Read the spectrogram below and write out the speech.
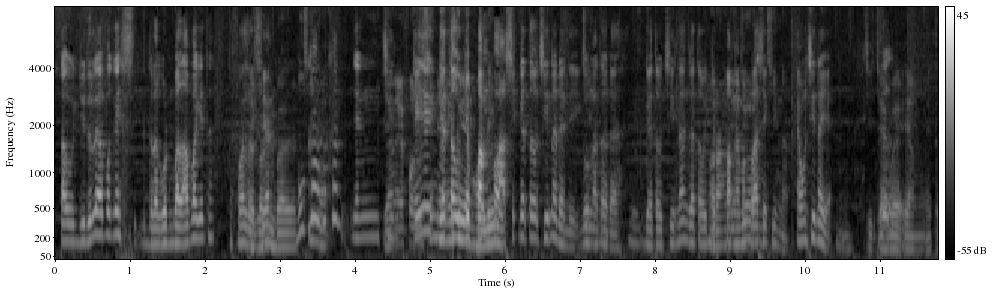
tahu judulnya apa guys? Dragon Ball apa gitu? Evolution. Dragon Ball Bukan, Cina. bukan yang, Yang Cina. Evolution Kayaknya yang gak tahu yang Jepang Hollywood. klasik, gak tahu Cina dan nih. Gue gak tahu dah. Gak tahu Cina, gak tahu Jepang emang klasik. Cina. Emang Cina ya? Hmm, Si cewek yang itu.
